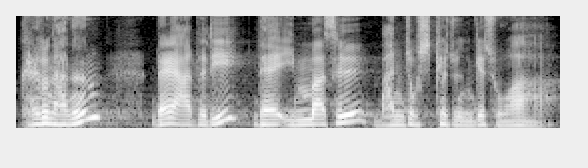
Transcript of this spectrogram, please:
그래도 나는 내 아들이 내 입맛을 만족시켜 주는 게 좋아.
